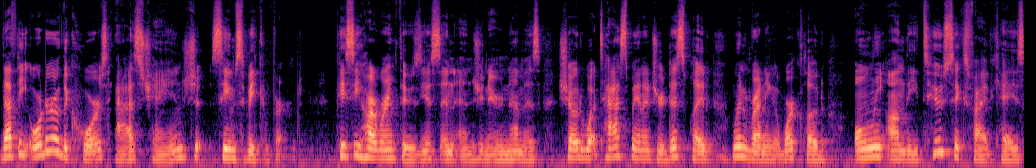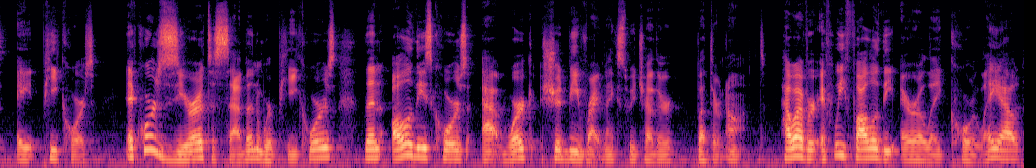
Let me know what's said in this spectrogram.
That the order of the cores has changed seems to be confirmed. PC hardware enthusiast and engineer Nemes showed what Task Manager displayed when running a workload only on the 265K's 8 P cores. If cores 0 to 7 were P cores, then all of these cores at work should be right next to each other, but they're not. However, if we follow the Arrow Lake core layout,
